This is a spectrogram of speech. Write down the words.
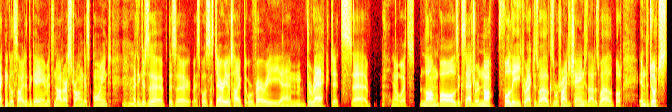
technical side of the game, it's not our strongest point. Mhm. I think there's a there's a I suppose a stereotype that we're very um, direct. It's uh, you know it's long balls, etc. Not fully correct as well because we're trying to change that as well. But in the Dutch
